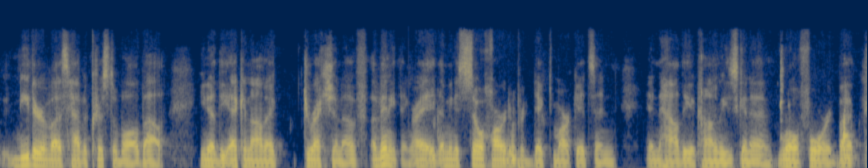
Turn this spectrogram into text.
neither of us have a crystal ball about you know the economic direction of of anything, right? I mean, it's so hard to predict markets and and how the economy is going to roll forward. But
